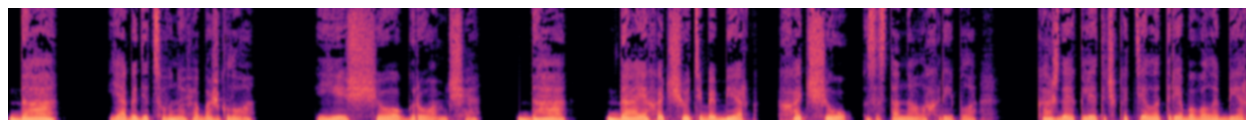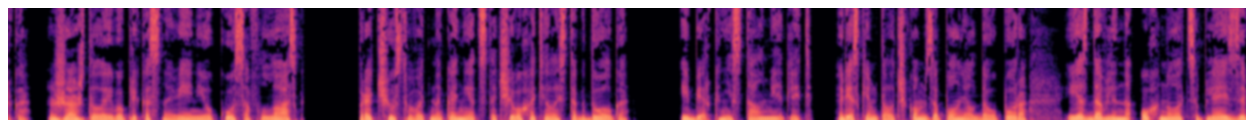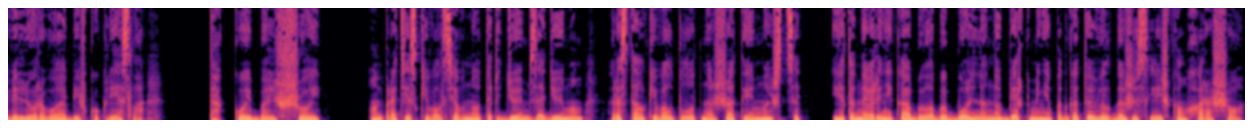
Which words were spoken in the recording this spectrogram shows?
«Да», — ягодицу вновь обожгло. «Еще громче». «Да», «Да, я хочу тебя, Берг, хочу!» — застонала хрипло. Каждая клеточка тела требовала Берга, жаждала его прикосновений, укусов, ласк, прочувствовать наконец-то, чего хотелось так долго. И Берг не стал медлить. Резким толчком заполнил до упора, и я сдавленно охнула, цепляясь за велюровую обивку кресла. Такой большой! Он протискивался внутрь дюйм за дюймом, расталкивал плотно сжатые мышцы и это наверняка было бы больно, но Берг меня подготовил даже слишком хорошо.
